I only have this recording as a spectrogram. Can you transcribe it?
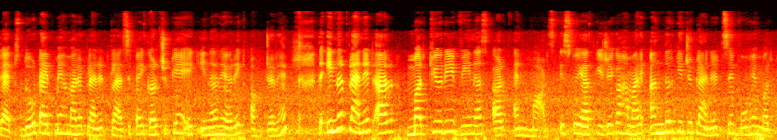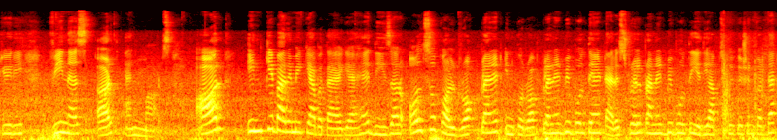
types दो टाइप में हमारे प्लानट क्लासीफाई कर चुके हैं, एक इनर है और एक आउटर है. The inner planet are Mercury Venus Earth and Mars इसको याद कीजिएगा, हमारे अंदर के जो प्लानट्स हैं, वो है Mercury Venus Earth and Mars और इनके बारे में क्या बताया गया है? These are also called rock planet इनको रॉक प्लानट भी बोलते हैं टेरेस्ट्रियल प्लानट भी बोलते हैं, यदि आपसे कोई क्वेश्चन करता है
